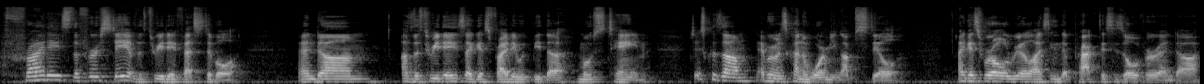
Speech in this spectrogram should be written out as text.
Friday's the first day of the three-day festival, and um, of the three days, I guess Friday would be the most tame, just because um, everyone's kind of warming up still. I guess we're all realizing that practice is over and uh,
